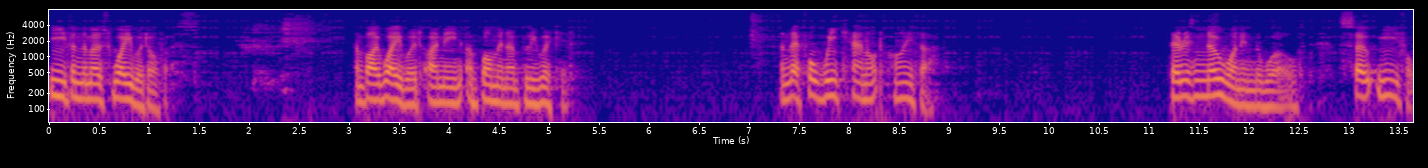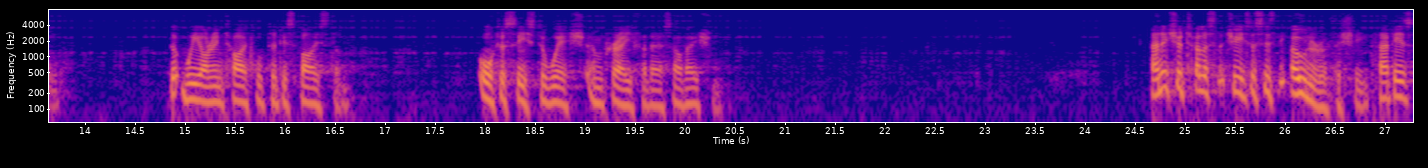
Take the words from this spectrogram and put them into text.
even the most wayward of us. And by wayward, I mean abominably wicked. And therefore, we cannot either. There is no one in the world so evil that we are entitled to despise them or to cease to wish and pray for their salvation. And it should tell us that Jesus is the owner of the sheep. That is,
